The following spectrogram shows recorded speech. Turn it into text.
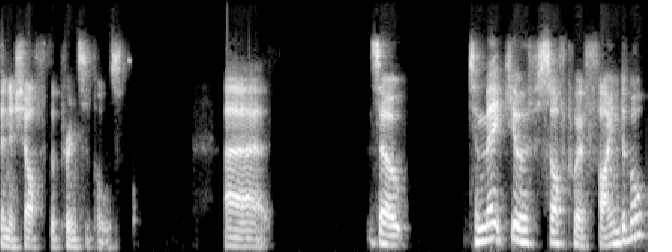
finish off the principles. Uh, so to make your software findable,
